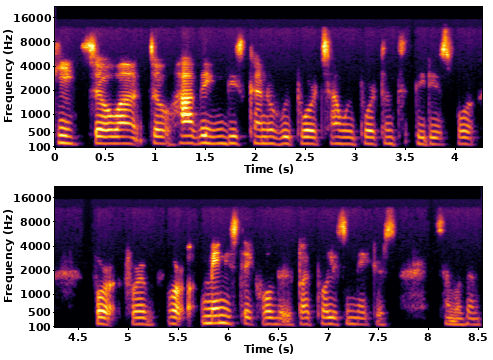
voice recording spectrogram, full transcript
key. So, uh, so having these kind of reports, how important it is for, for, for, for many stakeholders, but policymakers, some of them.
